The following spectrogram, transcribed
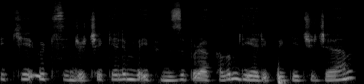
2 3 zincir çekelim ve ipimizi bırakalım. Diğer ipe geçeceğim.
